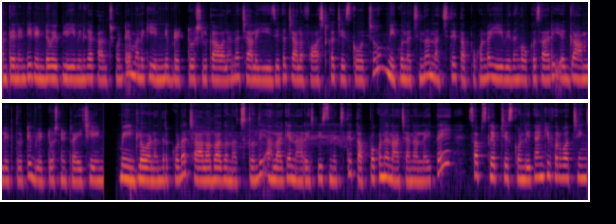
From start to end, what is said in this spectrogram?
అంతేనండి. రెండు వైపులు ఈవెన్గా కాల్చుకుంటే మనకి ఎన్ని బ్రెడ్ టోస్టులు కావాలన్నా చాలా ఈజీగా చాలా ఫాస్ట్గా చేసుకోవచ్చు. మీకు నచ్చిందా? నచ్చితే తప్పకుండా ఈ విధంగా ఒకసారి ఎగ్ ఆమ్లెట్ తోటి బ్రెడ్ టోస్ట్ని ట్రై చేయండి. మీ ఇంట్లో వాళ్ళందరికీ కూడా చాలా బాగా నచ్చుతుంది. అలాగే నా రెసిపీస్ నచ్చితే తప్పకుండా నా ఛానల్ అయితే సబ్స్క్రైబ్ చేసుకోండి. Thank for watching.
